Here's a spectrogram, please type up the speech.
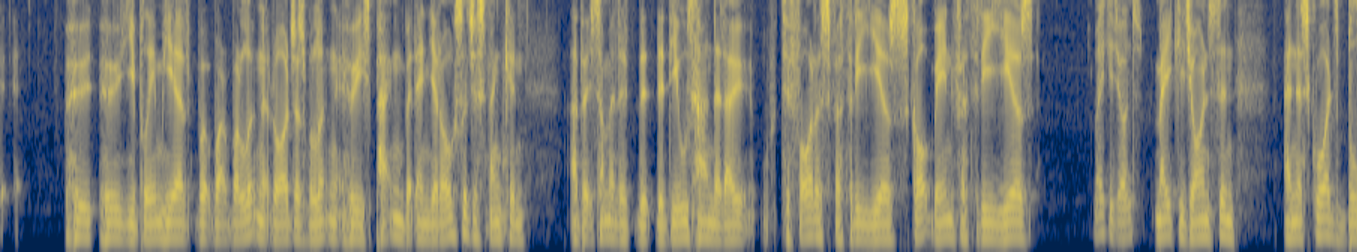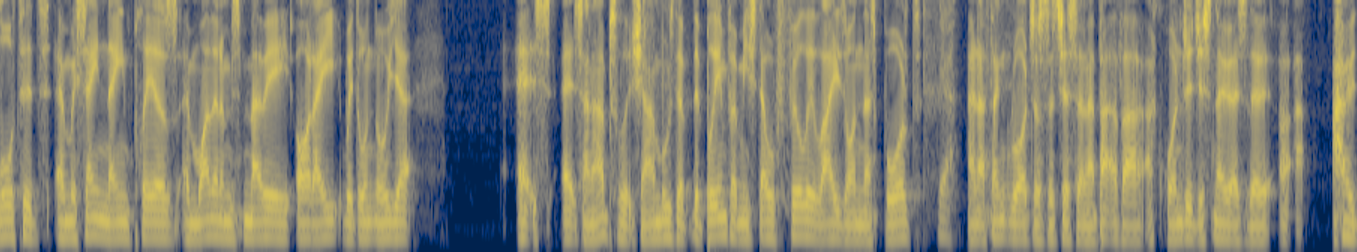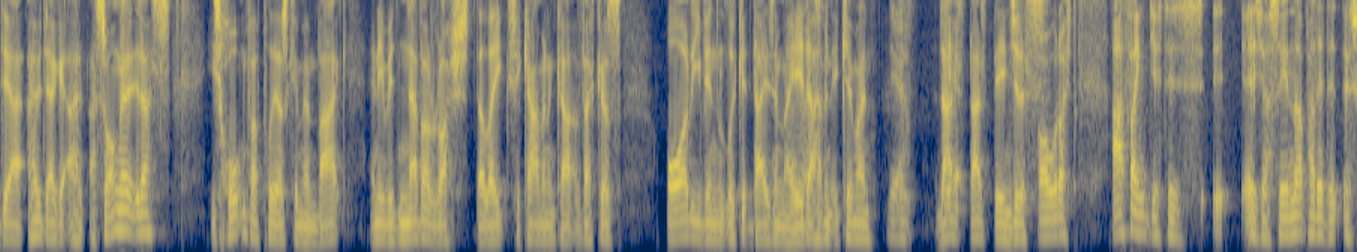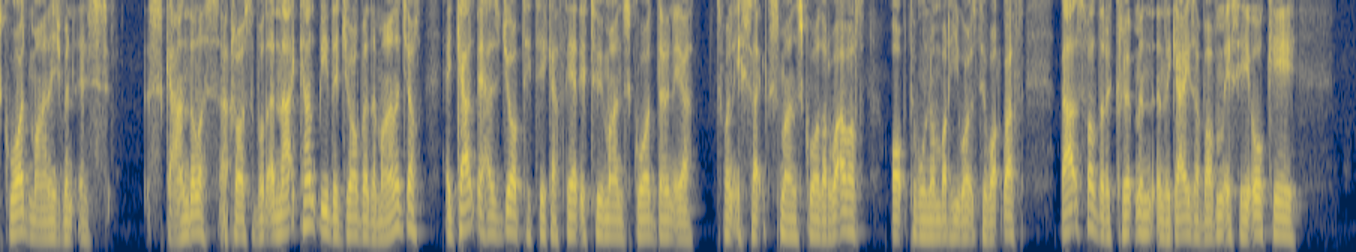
who who you blame here. We're, we're, we're looking at Rodgers. We're looking at who he's picking, but then you're also just thinking about some of the, the, the deals handed out to Forrest for three years, Scott Bain for three years, Mikey Jones. Mikey Johnston, and the squad's bloated, and we signed nine players, and one of them's maybe all right. We don't know yet. It's it's an absolute shambles. The, the blame for me still fully lies on this board. Yeah. and I think Rodgers is just in a bit of a, a quandary just now. As the uh, how do I how do I get a, a song out of this? He's hoping for players coming back, and he would never rush the likes of Cameron and Carter Vickers, or even look at Daizen Maeda having to come in. Yeah. that's Yeah. that's dangerous. all rushed. I think just as as you're saying that, Paddy, the, the squad management is scandalous across the board, and that can't be the job of the manager. It can't be his job to take a 32 man squad down to a 26 man squad or whatever optimal number he wants to work with. That's for the recruitment and the guys above him to say, okay,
